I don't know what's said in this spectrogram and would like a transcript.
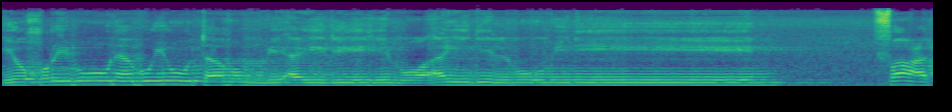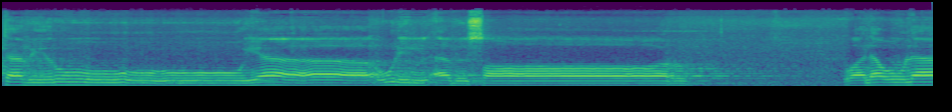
يخربون بيوتهم بأيديهم وأيدي المؤمنين. فاعتبروا يا أولي الأبصار. ولولا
